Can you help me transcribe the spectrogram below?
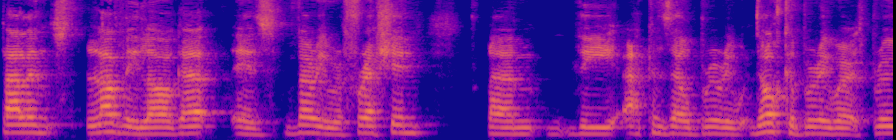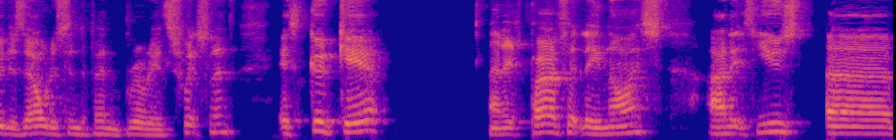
balanced, lovely lager. is very refreshing. Um, the Appenzell Brewery, the Locher Brewery, where it's brewed, is the oldest independent brewery in Switzerland. It's good gear, and it's perfectly nice. And it's used, uh,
